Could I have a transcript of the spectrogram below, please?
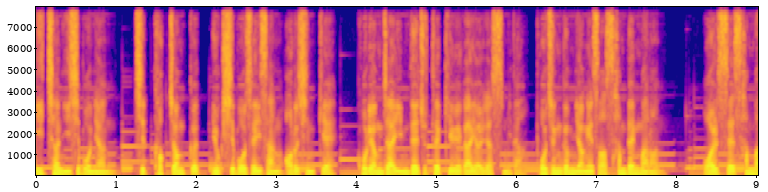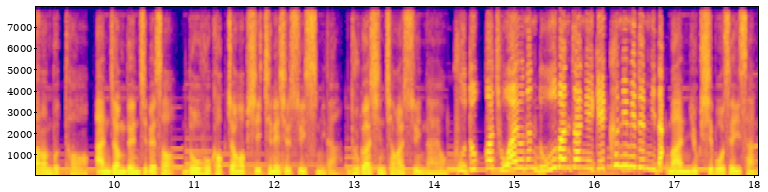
2025년 집 걱정 끝 65세 이상 어르신께 고령자 임대주택 기회가 열렸습니다. 보증금 0에서 300만 원, 월세 3만 원부터 안정된 집에서 노후 걱정 없이 지내실 수 있습니다. 누가 신청할 수 있나요? 구독과 좋아요는 노후 반장에게 큰 힘이 됩니다. 만 65세 이상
